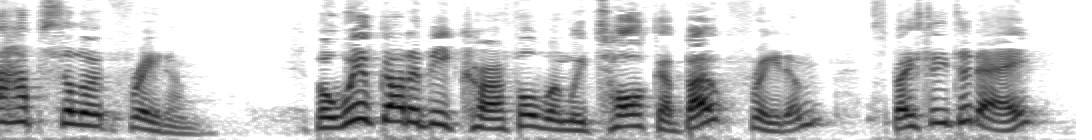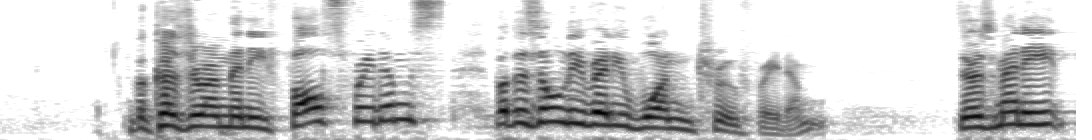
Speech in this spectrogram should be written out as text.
Absolute freedom. But we've got to be careful when we talk about freedom, especially today, because there are many false freedoms, but there's only really one true freedom. There's many,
